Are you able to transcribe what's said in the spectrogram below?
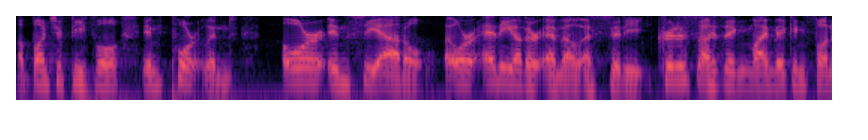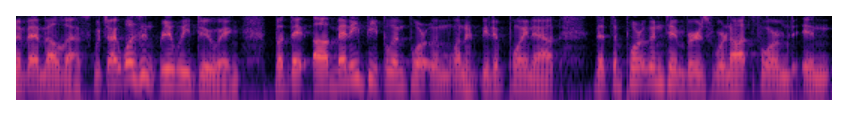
a bunch of people in Portland or in Seattle or any other MLS city criticizing my making fun of MLS, which I wasn't really doing. But they, uh, many people in Portland wanted me to point out that the Portland Timbers were not formed in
